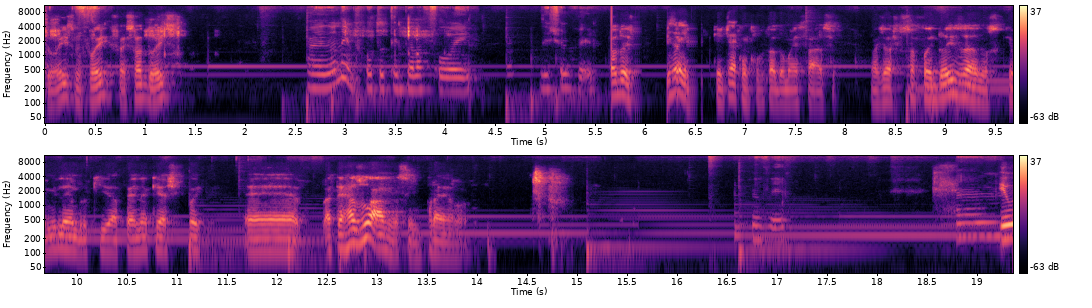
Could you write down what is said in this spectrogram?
Dois, não foi? Foi só dois. Ah, eu não lembro quanto tempo ela foi. Deixa eu ver. Só dois. Quem tiver com o computador mais fácil. Mas eu acho que só foi dois anos, que eu me lembro que a pena que acho que foi é, até razoável, assim, para ela. Deixa eu ver. Eu,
